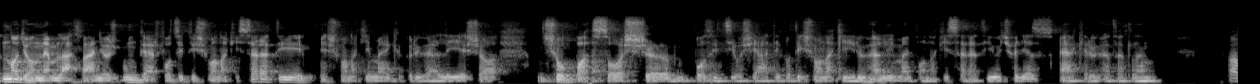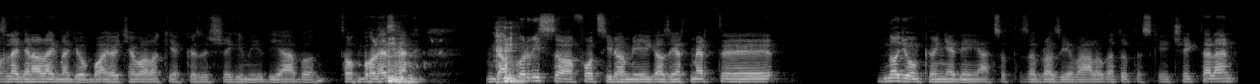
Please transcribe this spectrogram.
nagyon nem látványos bunker focit is van, aki szereti, és van, aki meg rühelli, és a sok passzos pozíciós játékot is van, aki rühelli, meg van, aki szereti, úgyhogy ez elkerülhetetlen. Az legyen a legnagyobb baj, hogyha valaki a közösségi médiában tombol ezen. De akkor vissza a focira még azért, mert nagyon könnyedén játszott ez a brazil válogatott, ez kétségtelen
